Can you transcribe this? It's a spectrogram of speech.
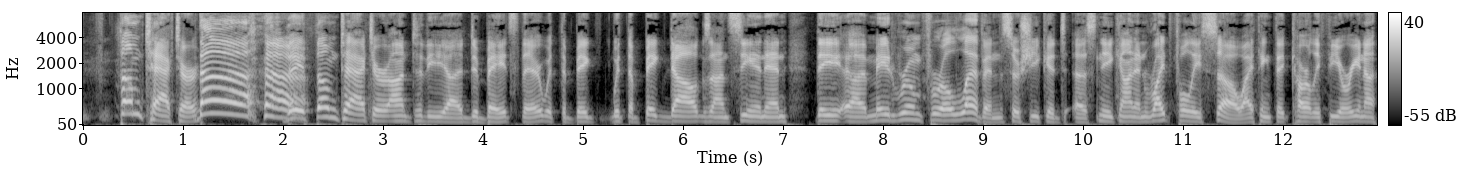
Thumbtacked her they thumbtacked her onto the uh, debates there with the big with the big dogs on CNN. They uh, made room for eleven so she could uh, sneak on, and rightfully so. I think that Carly Fiorina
